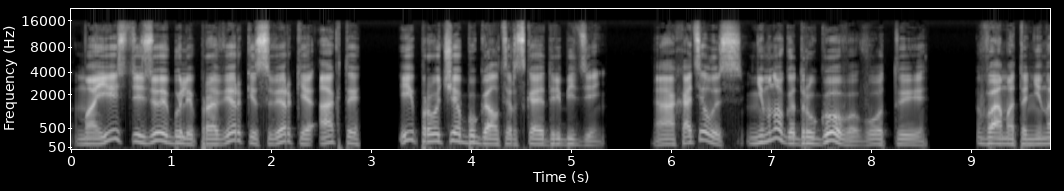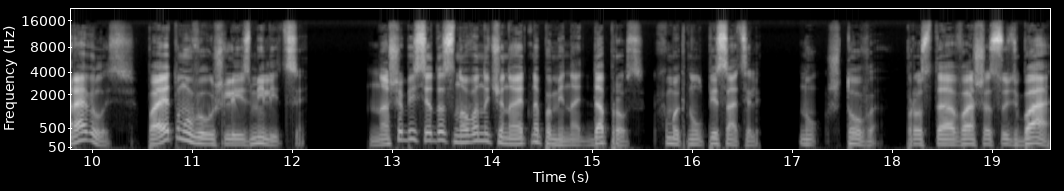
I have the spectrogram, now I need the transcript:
моей стезей были проверки, сверки, акты и прочая бухгалтерская дребедень. А хотелось немного другого, вот и... Вам это не нравилось? Поэтому вы ушли из милиции? Наша беседа снова начинает напоминать допрос, хмыкнул писатель. Ну, что вы, просто ваша судьба...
